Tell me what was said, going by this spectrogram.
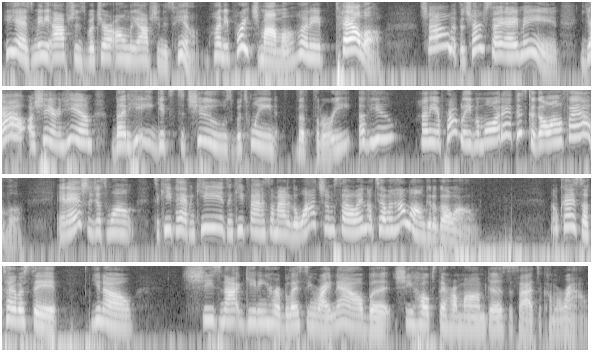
He has many options, but your only option is him. Honey, preach, mama. Honey, tell her. Child, let the church say amen. Y'all are sharing him, but he gets to choose between the three of you honey, and probably even more of that. This could go on forever. And Ashley just want to keep having kids and keep finding somebody to watch them. So ain't no telling how long it'll go on. Okay, so Taylor said, you know, she's not getting her blessing right now, but she hopes that her mom does decide to come around.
